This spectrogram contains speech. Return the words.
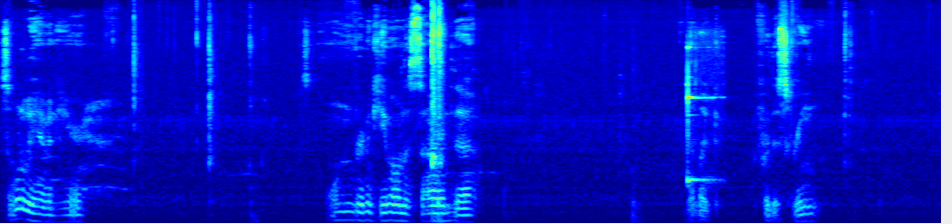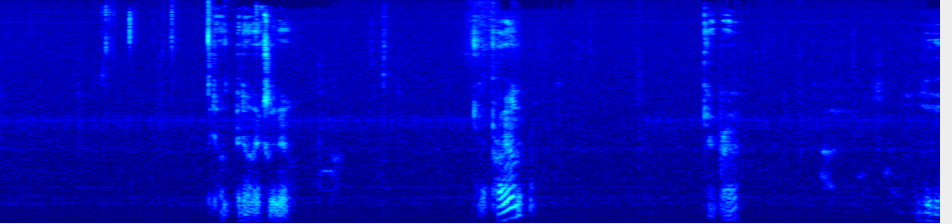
So what do we have in here? Ribbon on the side, the like for the screen. I don't I don't actually know. Can I pry on it? Can I pry it? Ugh.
